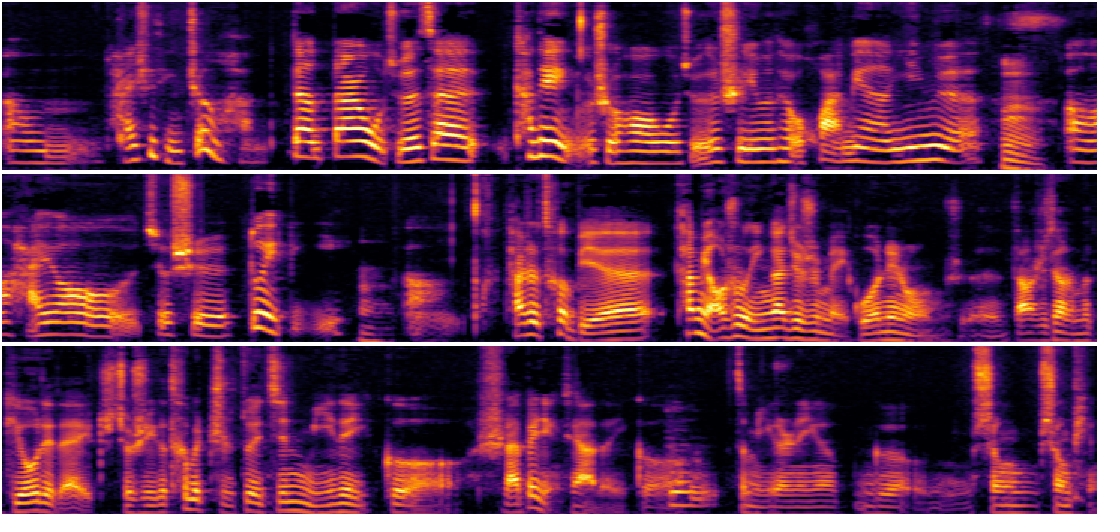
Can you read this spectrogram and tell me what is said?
嗯，还是挺震撼的。但当然，我觉得在看电影的时候，我觉得是因为它有画面、音乐，嗯，嗯，还有就是对比，嗯嗯他是特别，他描述的应该就是美国那种，呃，当时叫什么 Gilded Age，就是一个特别纸醉金迷的一个时代背景下的一个、这么一个人的一个一个生生平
